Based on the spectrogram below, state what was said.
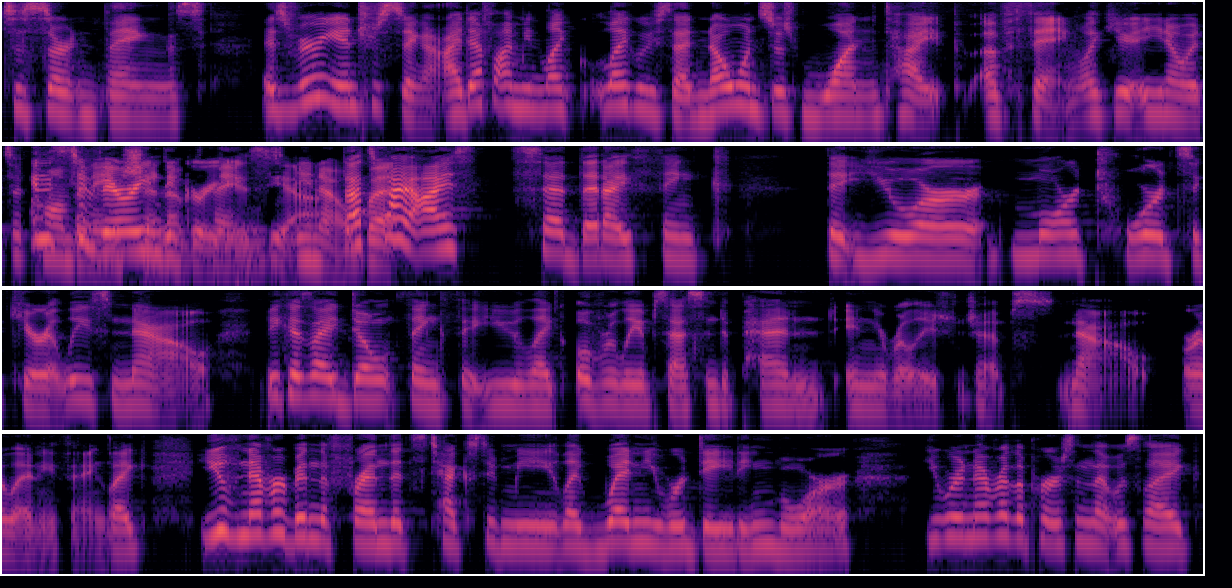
to certain things. It's very interesting. I definitely, I mean, like like we said, no one's just one type of thing. Like you, you know, it's a combination it's to varying of degrees. things, yeah. you know. That's but- why I said that I think that you're more towards secure, at least now, because I don't think that you like overly obsess and depend in your relationships now or anything. Like, you've never been the friend that's texted me, like, when you were dating more. You were never the person that was like,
